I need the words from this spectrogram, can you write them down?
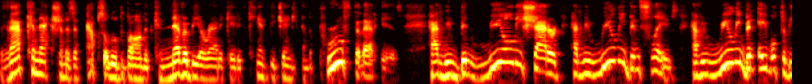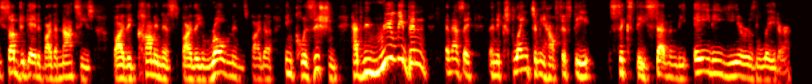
That connection is an absolute bond that can never be eradicated, can't be changed. And the proof to that is had we been really shattered, had we really been slaves, had we really been able to be subjugated by the Nazis, by the communists, by the Romans, by the Inquisition, had we really been, and as they then explained to me how 50 60, 70, 80 years later,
